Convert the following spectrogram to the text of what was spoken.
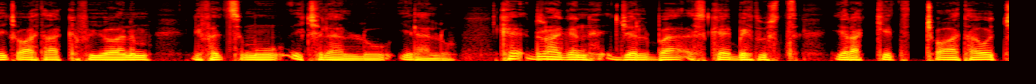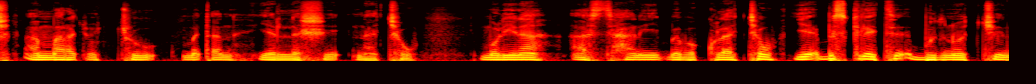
የጨዋታ ክፍያዋንም ሊፈጽሙ ይችላሉ ይላሉ። ከድራገን ጀልባ እስከ ቤት ውስጥ የራኬት ጨዋታዎች አማራጮቹ መጠን የለሽ ናቸው። ሞሊና አስታኒ በበኩላቸው የብስክሌት ቡድኖችን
